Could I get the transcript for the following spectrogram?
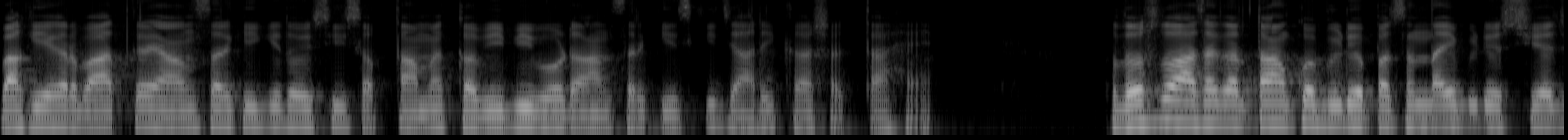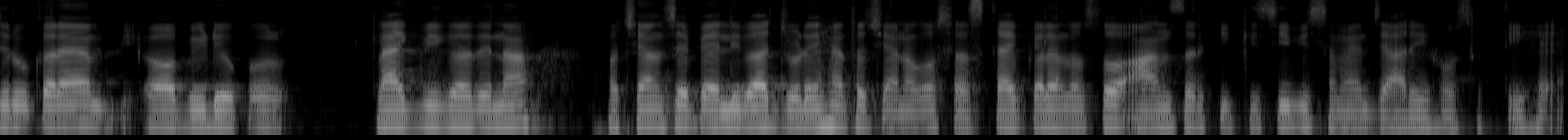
बाकी अगर बात करें आंसर की, की तो इसी सप्ताह में कभी भी बोर्ड आंसर की इसकी जारी कर सकता है। तो दोस्तों आशा करता हूँ आपको वीडियो पसंद आई। वीडियो शेयर ज़रूर करें और वीडियो को लाइक भी कर देना। और चैनल से पहली बार जुड़े हैं तो चैनल को सब्सक्राइब करें दोस्तों आंसर की किसी भी समय जारी हो सकती है।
